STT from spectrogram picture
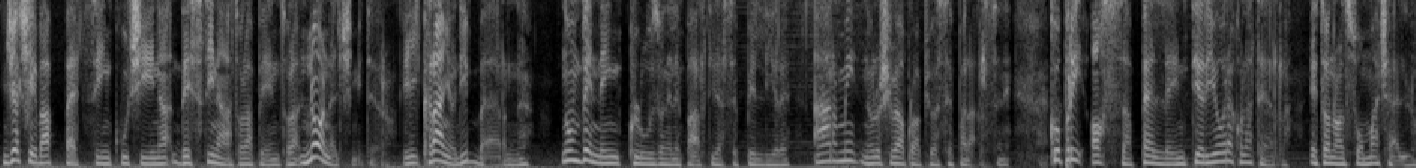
giaceva a pezzi in cucina, destinato alla pentola, non al cimitero. Il cranio di Bern non venne incluso nelle parti da seppellire. Armin non riusciva proprio a separarsene. Coprì ossa, pelle interiore con la terra e tornò al suo macello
